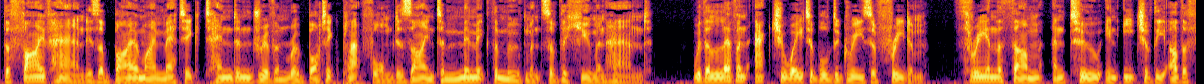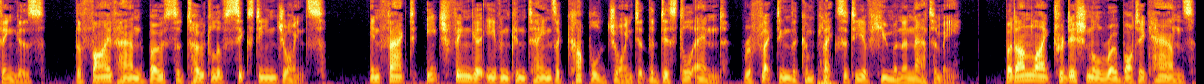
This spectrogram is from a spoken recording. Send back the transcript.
the Faive Hand is a biomimetic tendon-driven robotic platform designed to mimic the movements of the human hand. With 11 actuatable degrees of freedom, three in the thumb and two in each of the other fingers, the Faive Hand boasts a total of 16 joints. In fact, each finger even contains a coupled joint at the distal end, reflecting the complexity of human anatomy. But unlike traditional robotic hands,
